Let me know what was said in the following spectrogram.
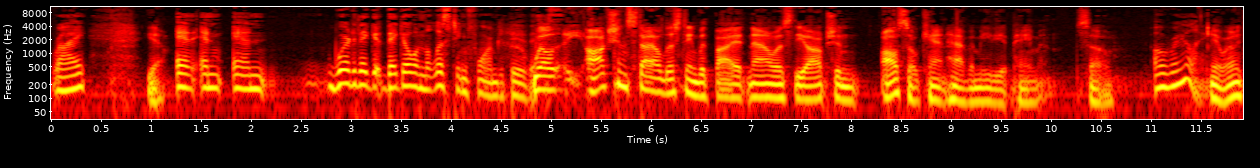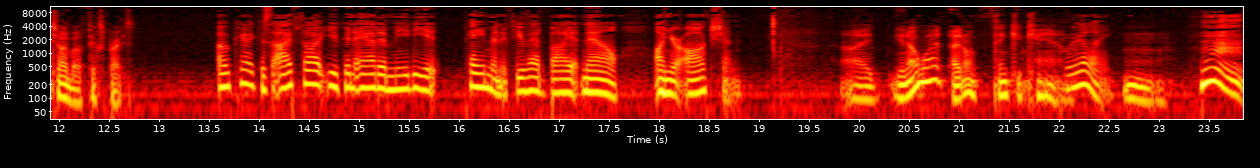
right? yeah. And and and where do they get? They go in the listing form to do this. Well, auction style listing with buy it now is the option. Also, can't have immediate payment. So oh really? yeah, we're only talking about fixed price. Okay, because I thought you can add immediate payment if you had buy it now on your auction. I, you know what? I don't think you can. Really? Hmm. Hmm.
